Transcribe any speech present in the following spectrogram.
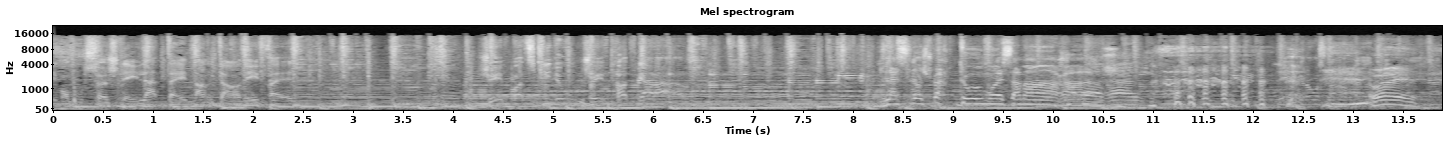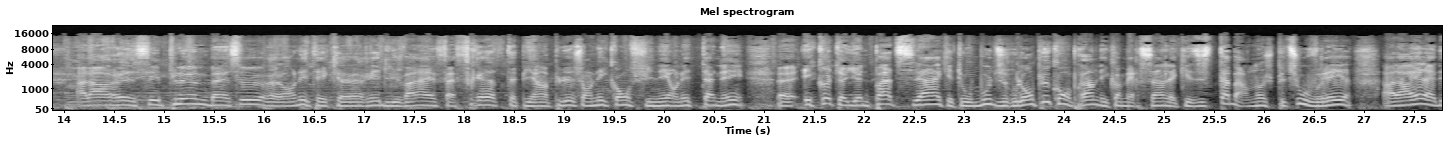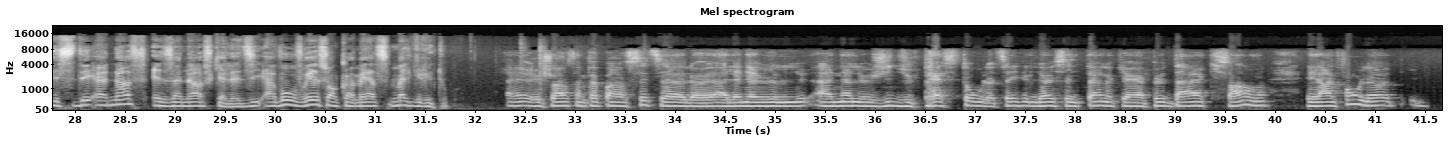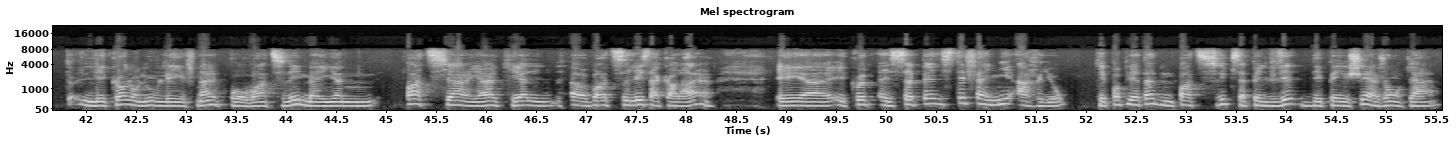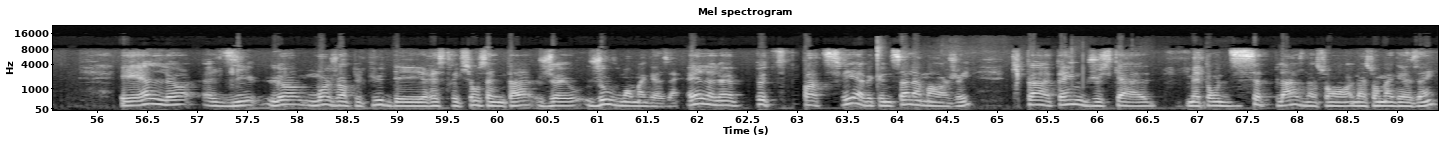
c'est bon pour se geler la tête dans le temps des fêtes. J'ai pas de skidoo, j'ai pas de garage. La slush partout, moi, ça m'enrage. ouais. Alors, euh, ces plumes, bien sûr, euh, on est écœuré de l'hiver, fait frette, puis en plus, on est confiné, on est tanné. Euh, écoute, il y a une pâtissière qui est au bout du rouleau. On peut comprendre les commerçants là, qui disent tabarnouche, peux-tu ouvrir? Alors, elle a décidé enough is enough, qu'elle a dit. Elle va ouvrir son commerce malgré tout. Richard, ça me fait penser à l'analogie du presto. Là, là c'est le temps qu'il y a un peu d'air qui sort. Et dans le fond, là, l'école, on ouvre les fenêtres pour ventiler, mais il y a une pâtissière hier qui, elle, a ventilé sa colère. Et euh, écoute, elle s'appelle Stéphanie Ario, qui est propriétaire d'une pâtisserie qui s'appelle Vite des Pêchés à Jonquière. Et elle, là, elle dit, là, moi, j'en peux plus des restrictions sanitaires, j'ouvre mon magasin. Elle, elle a une petite pâtisserie avec une salle à manger qui peut atteindre jusqu'à, mettons, 17 places dans son, dans son magasin.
